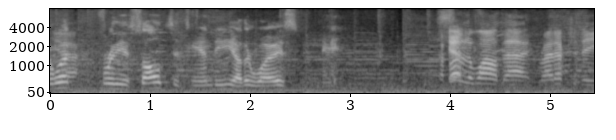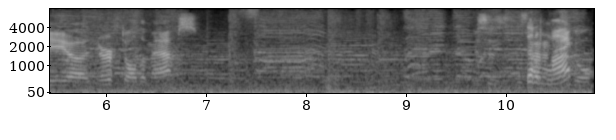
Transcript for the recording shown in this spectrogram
know what? Yeah. For the assaults, it's handy. Otherwise, I bought it a while back, right after they uh, nerfed all the maps. This is, Is that a kind of mod? angle.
